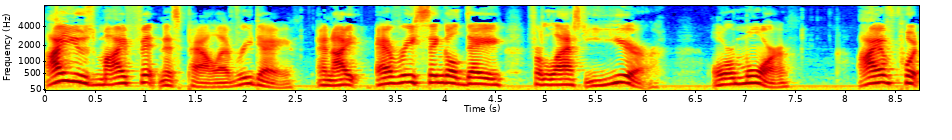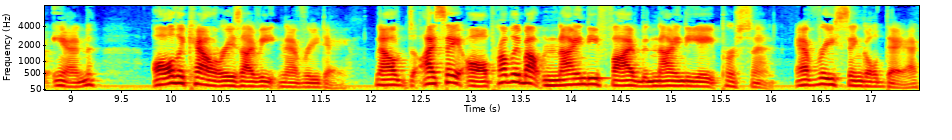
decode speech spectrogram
I use MyFitnessPal every day, and I every single day for the last year or more, I have put in all the calories I've eaten every day. Now, I say all, probably about 95 to 98% every single day.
